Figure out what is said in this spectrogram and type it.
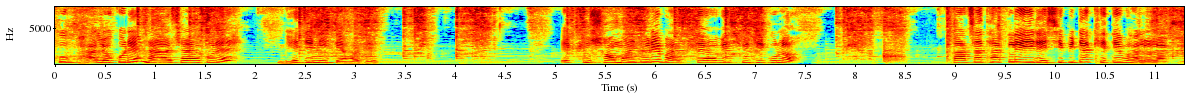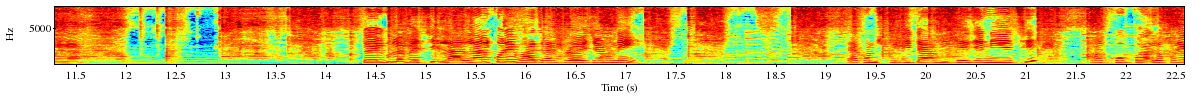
খুব ভালো করে নাড়াচাড়া করে ভেজে নিতে হবে। একটু সময় ধরে ভাজতে হবে সুজিগুলো। কাঁচা থাকলে এই রেসিপিটা খেতে ভালো লাগবে না। তো এগুলো বেশি লাল লাল করে ভাজার প্রয়োজন নেই। এখন সুজিটা আমি ভেজে নিয়েছি। আমার খুব ভালো করে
